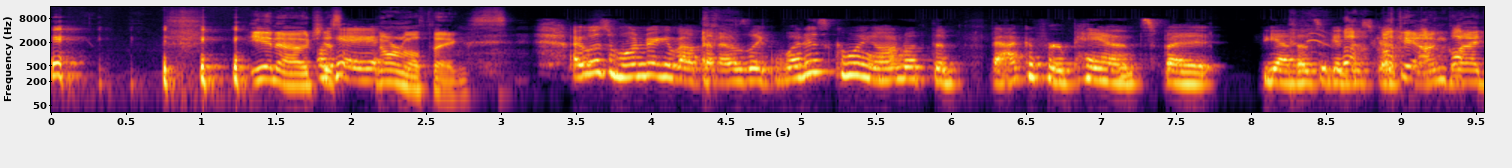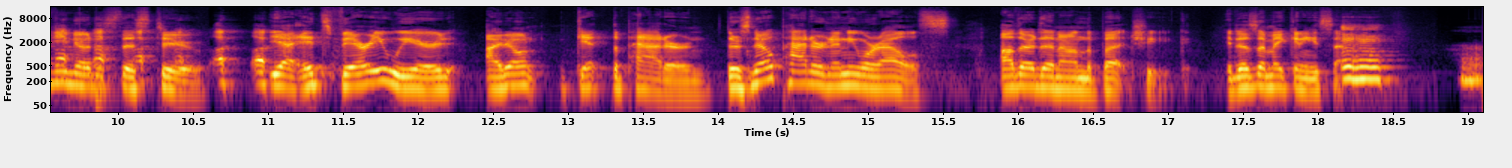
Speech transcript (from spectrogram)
you know, just Okay. normal things. I was wondering about that. I was like, what is going on with the back of her pants? But yeah, that's a good description. Okay, I'm glad you noticed this too. Yeah, it's very weird. I don't get the pattern. There's no pattern anywhere else other than on the butt cheek. It doesn't make any sense. Mm-hmm.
